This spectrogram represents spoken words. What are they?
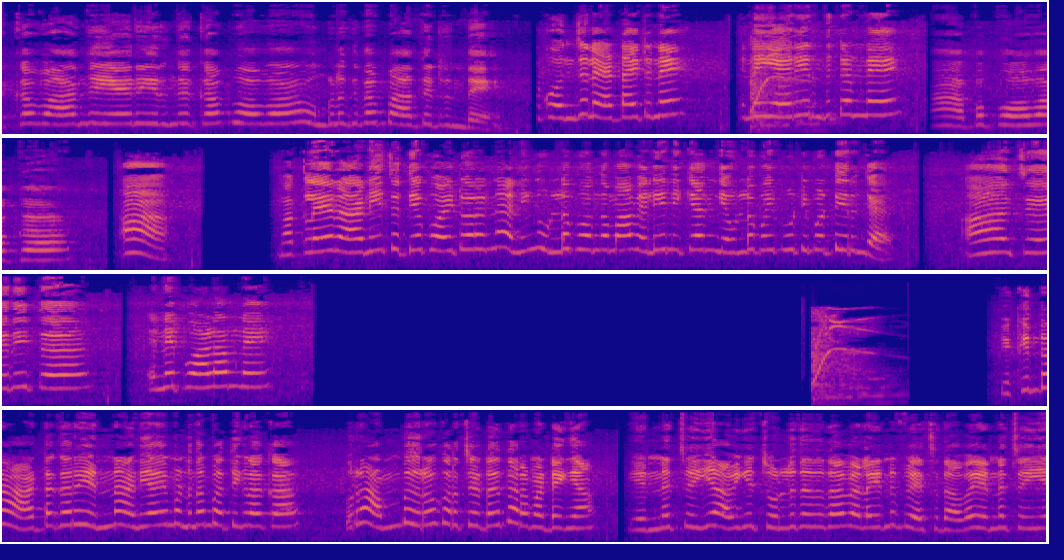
எக்கா வாங்க ஏறி இருங்கக்கா போவோம். உங்களுக்கு தான் பார்த்துட்டு இருந்தேன். கொஞ்சம் லேட் ஆயிட்டுனே. இன்னும் ஏறி இருந்துட்டோம்னே. ஆ அப்போ போவாக்கா ஆ மக்களே ராணி சத்தியா போயிட்டு வரேன் நீங்க உள்ள போங்கம்மா வெளியே நிக்காதீங்க உள்ள போய் பூட்டி போட்டு இருங்க ஆ சரி தே என்ன போலாம்னே எக்கு இந்த ஆட்டக்காரர் என்ன அநியாயம் பண்ணதான் பாத்தீங்களாக்கா? ஒரு ஐம்பது ரூபா குறைச்சிட்டே தர மாட்டேங்க. என்ன செய்ய? அவங்க சொல்லுறதுதான் விலைன்னு பேசுதாவ என்ன செய்ய?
